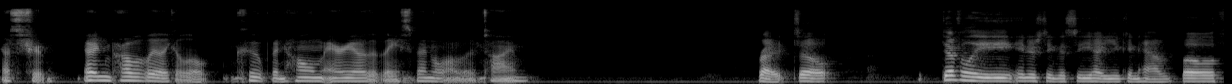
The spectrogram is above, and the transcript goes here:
That's true. And probably like a little coop and home area that they spend a lot of their time. Right. So definitely interesting to see how you can have both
